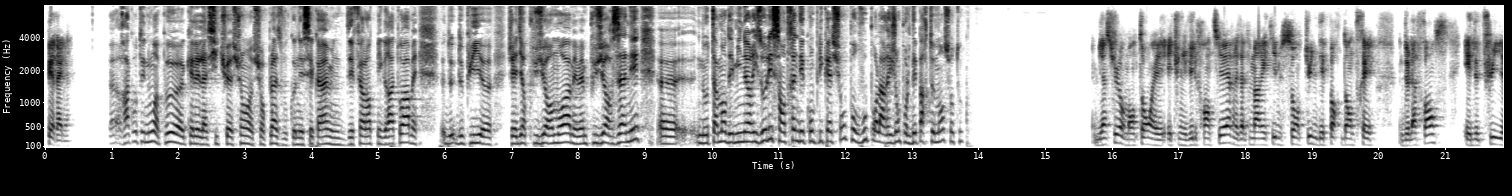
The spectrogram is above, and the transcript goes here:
pérenne. Euh, racontez-nous un peu euh, quelle est la situation euh, sur place. Vous connaissez quand même une déferlante migratoire, mais depuis, j'allais dire plusieurs mois, mais même plusieurs années, notamment des mineurs isolés, ça entraîne des complications pour vous, pour la région, pour le département surtout? Bien sûr, Menton est, une ville frontière. Les Alpes-Maritimes sont une des portes d'entrée de la France. Et depuis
